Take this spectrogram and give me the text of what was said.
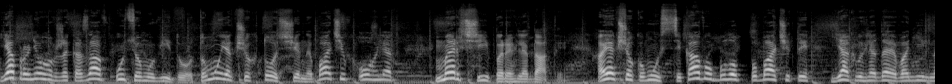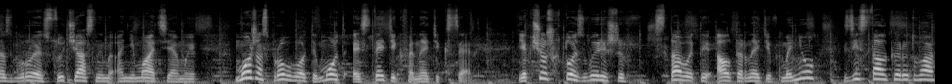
Я про нього вже казав у цьому відео, тому якщо хтось ще не бачив огляд, мерщій переглядати. А якщо комусь цікаво було б побачити, як виглядає ванільна зброя з сучасними анімаціями, можна спробувати мод Aesthetic Fanatic Set. Якщо ж хтось вирішив ставити альтернатив меню зі Stalker 2,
